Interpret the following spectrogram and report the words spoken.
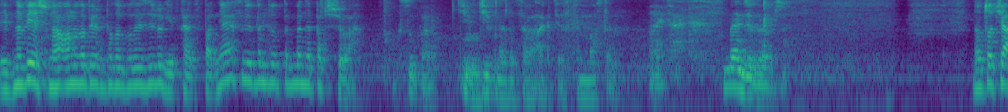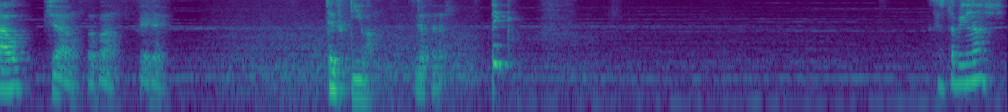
Jest. No wiesz, no ono dopiero po po 22 wpadnie, a ja sobie będę, będę patrzyła. Super. Dziw, Dziwna ta cała akcja z tym mostem. No i tak. Będzie dobrze. No to ciao. Ciao, pa pa. Hej, hej. Tęskniłam. Ja też. Pyk. Chcesz stabilność?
